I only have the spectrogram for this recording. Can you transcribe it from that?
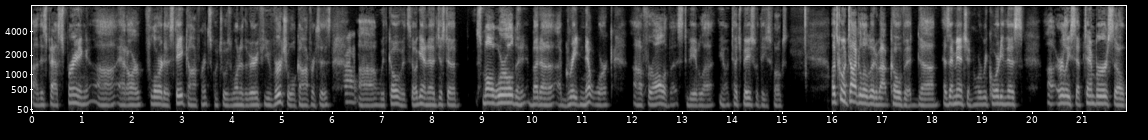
uh, this past spring uh, at our Florida State Conference, which was one of the very few virtual conferences right. Uh, with COVID. So again, just a small world, but a, a great network for all of us to be able to you know touch base with these folks. Let's go and talk a little bit about COVID. Uh, as I mentioned, we're recording this uh, early September, so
